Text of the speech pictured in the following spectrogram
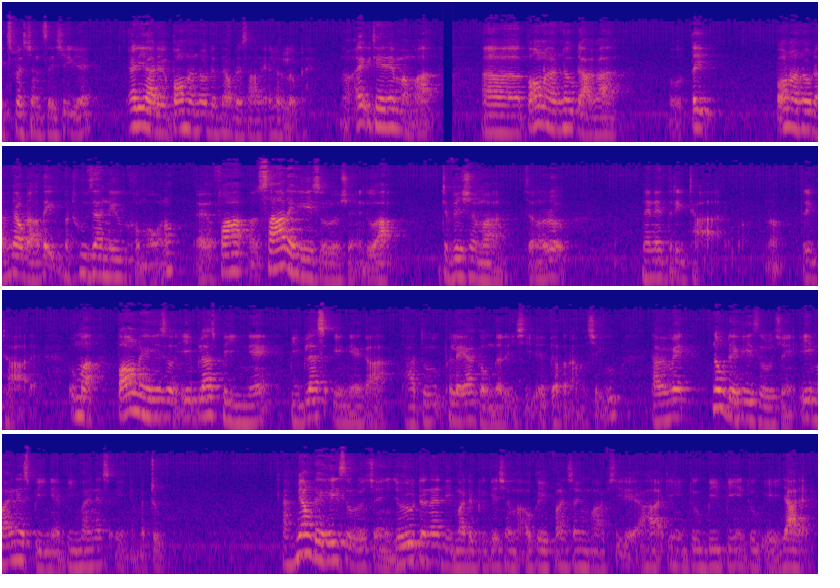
expression တွေရှိတယ်အဲ့ဒီဟာတွေပေါင်းတဲ့နှုတ်တဲ့မြောက်တဲ့စားတယ်အဲ့လိုလုပ်တယ်နော်အဲ့ဒီအထဲထဲမှာမှအာပေါင်းတာနှုတ်တာကဟိုတိတ်ပေါင်းတာနှုတ်တာမြောက်တာတိတ်မထူးဆန်းနေဘူးခေါ်မှာပေါ့နော်အဲစားတယ်ဟေးဆိုလို့ရှိရင်သူက division မှာကျွန်တော်တို့နည်းနည်းသတိထားရတယ်ပေါ့နော်သတိထားရတယ် ဥမာပေါင်းနေရေးဆို A plus B နဲ့ B plus A နဲ့ကဓာတုဖလဲရကုန်တဲ့ရှိတယ်ပြဿနာမရှိဘူးဒါပေမဲ့နှုတ်တယ်ဟိဆိုလို့ရှိရင် A minus B နဲ့ B minus A နဲ့မတူအမြောက်တယ်ဟိဆိုလို့ရှိရင်ရိုးရိုးတနက်ဒီ multiplication မှာ okay function မှာဖြစ်တယ်အာ A into B B into A ရတယ်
